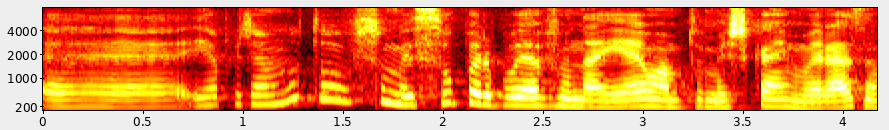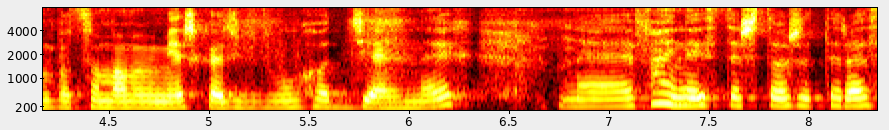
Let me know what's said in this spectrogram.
e, ja powiedziałam, no to w sumie super, bo ja wynajęłam, to mieszkajmy razem, bo co mamy mieszkać w dwóch oddzielnych. E, fajne jest też to, że teraz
